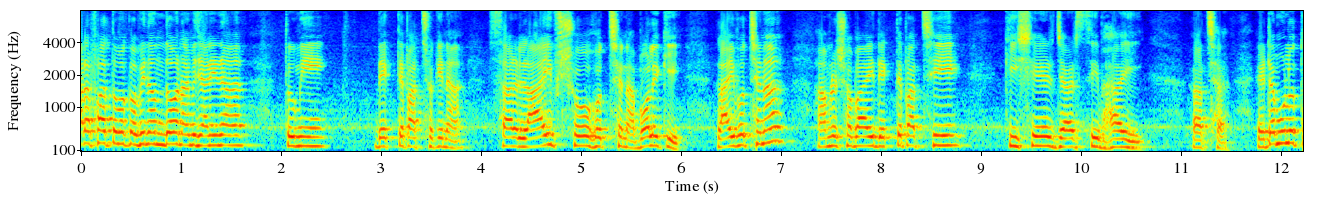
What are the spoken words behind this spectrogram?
আরাফাত, তোমাকে অভিনন্দন। আমি জানি না তুমি দেখতে পাচ্ছ কি না স্যার লাইভ শো হচ্ছে না। বলে কি লাইভ হচ্ছে না? আমরা সবাই দেখতে পাচ্ছি কিসের জার্সি ভাই? আচ্ছা এটা মূলত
